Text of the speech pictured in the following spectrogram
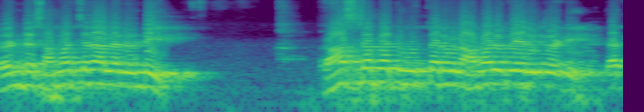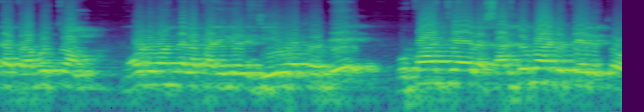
రెండు సంవత్సరాల నుండి రాష్ట్రపతి ఉత్తర్వుల అమలు పేరుతోటి గత ప్రభుత్వం మూడు వందల పదిహేడు జీవోతోటి ఉపాధ్యాయుల సర్దుబాటు పేరుతో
